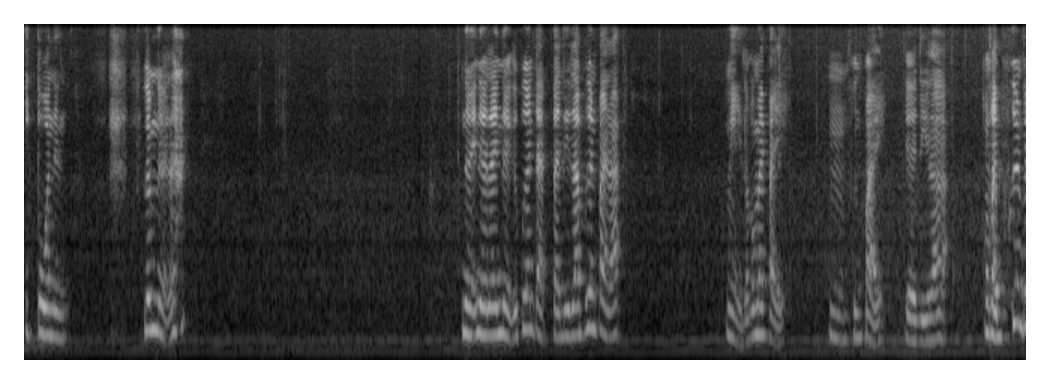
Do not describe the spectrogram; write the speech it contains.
อีกตัวหนึ่ง เริ่มเหนื่อยแล้ว เหนื่อยเหนื่อยอะไรเหนื่อยกับเพื่อนแต่แต่ดีแล้วเพื่อนไปละแหม่แล้วก็ไม่ไป อืมเพิ่งไปเออดีแล้วล่ะสงสัยเพื่อนไป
